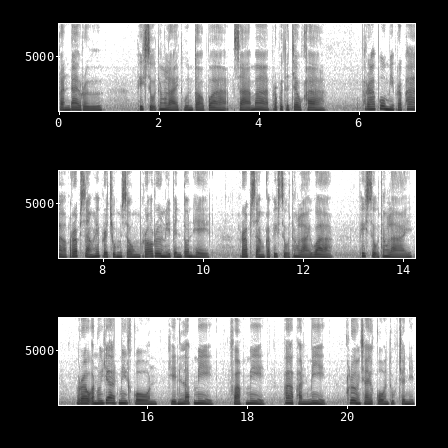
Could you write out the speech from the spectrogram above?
กันได้หรือ ภิกษุทั้งหลายทูลตอบว่า สามารถพระพุทธเจ้าข้า พระผู้มีพระภาครับสั่งให้ประชุมสงฆ์เพราะเรื่องนี้เป็นต้นเหตุ รับสั่งกับภิกษุทั้งหลายว่า ภิกษุทั้งหลาย เราอนุญาตมีดโกน หินลับมีดฝักมีด ผ้าพันมีด เครื่องใช้โกนทุกชนิด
